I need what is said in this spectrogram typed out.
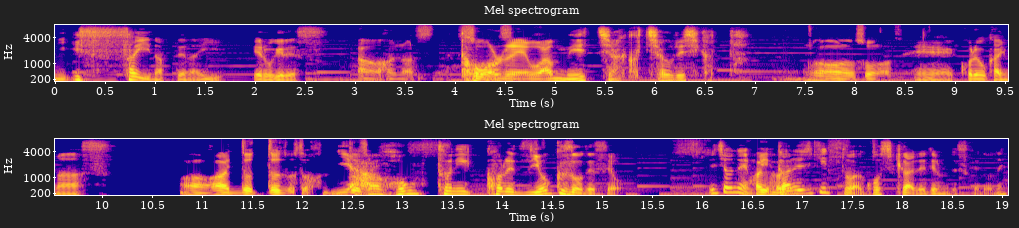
に一切なってないエロゲです。ああ、話ですね。これはめちゃくちゃ嬉しかった。ああ、そうなんですね。えーこれを買います。ああ、はい、ど、ど、ど、ど。いやー、どうぞ本当にこれよくぞですよ。一応ね、はいはいガレージキットは公式から出てるんですけどね。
